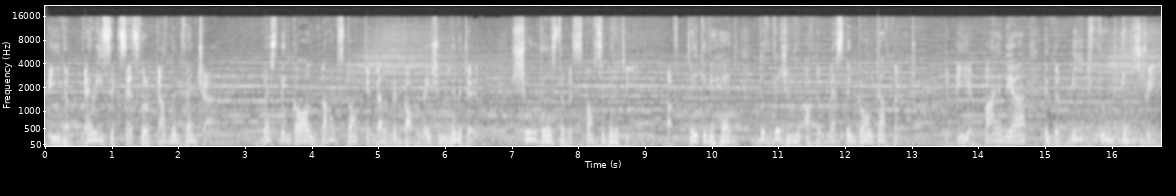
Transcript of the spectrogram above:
Being a very successful government venture, West Bengal Livestock Development Corporation Limited shoulders the responsibility of taking ahead the vision of the West Bengal government to be a pioneer in the meat food industry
